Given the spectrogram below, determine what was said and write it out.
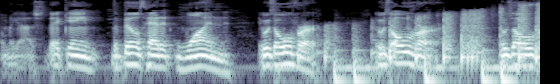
Oh my gosh. That game, the Bills had it won. It was over. It was over. It was over.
